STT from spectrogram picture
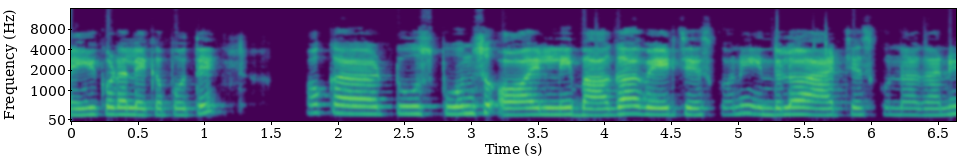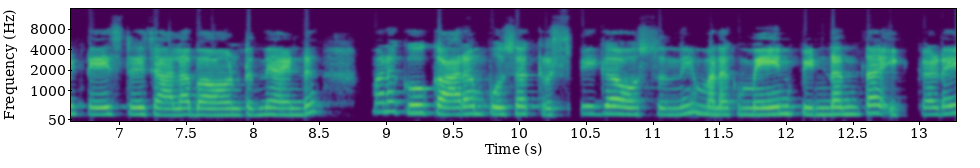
నెయ్యి కూడా లేకపోతే ఒక టూ స్పూన్స్ ఆయిల్ని బాగా వేడి చేసుకొని ఇందులో యాడ్ చేసుకున్నా కానీ టేస్ట్ చాలా బాగుంటుంది. అండ్ మనకు కారం పూస క్రిస్పీగా వస్తుంది. మనకు మెయిన్ పిండంతా ఇక్కడే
